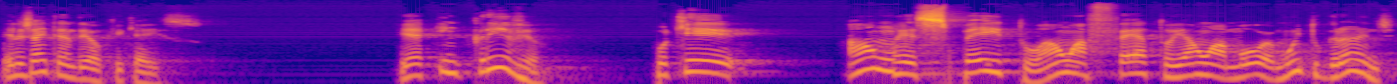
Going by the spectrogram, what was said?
Ele já entendeu o que, que é isso. E é incrível, porque há um respeito, há um afeto e há um amor muito grande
